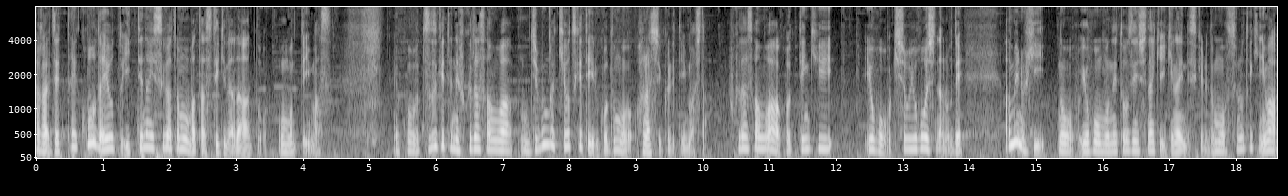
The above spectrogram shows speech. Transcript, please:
だから絶対こうだよと言ってない姿もまた素敵だなと思っています。こう続けてね福田さんは自分が気をつけていることも話してくれていました。福田さんはこう天気予報気象予報士なので雨の日の予報もね当然しなきゃいけないんですけれどもその時には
